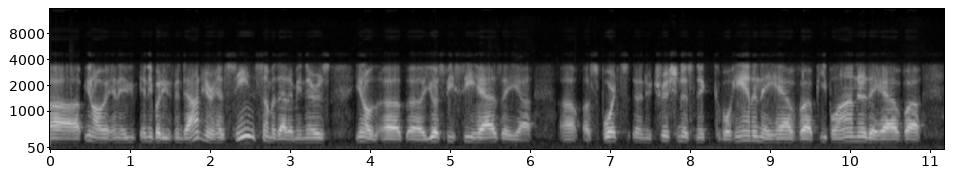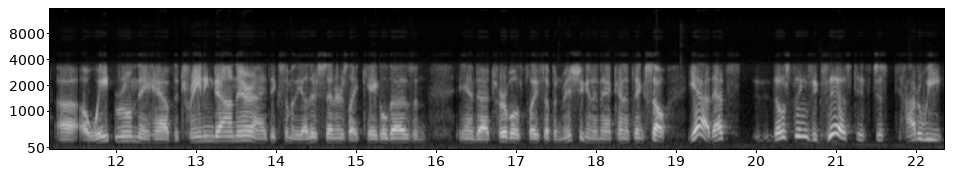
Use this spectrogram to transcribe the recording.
uh, you know, any, anybody who's been down here has seen some of that. I mean, there's, you know, uh, uh, USBC has a uh, uh, a sports uh, nutritionist, Nick Bohannon. They have uh, people on there. They have uh, uh, a weight room. They have the training down there. I think some of the other centers like Kegel does and and uh, Turbo's place up in Michigan and that kind of thing. So yeah, that's those things exist. It's just how do we,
